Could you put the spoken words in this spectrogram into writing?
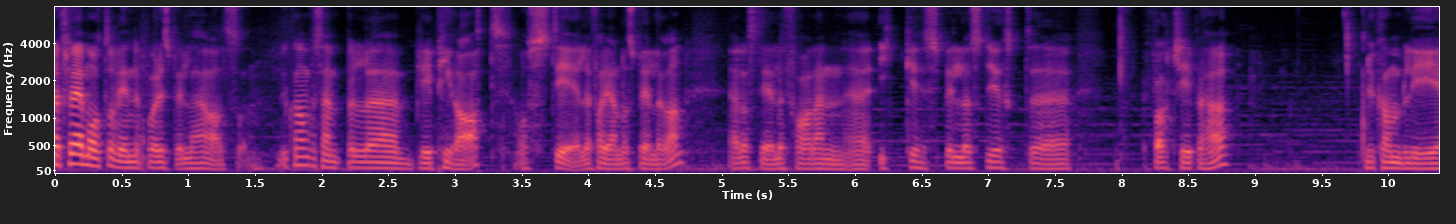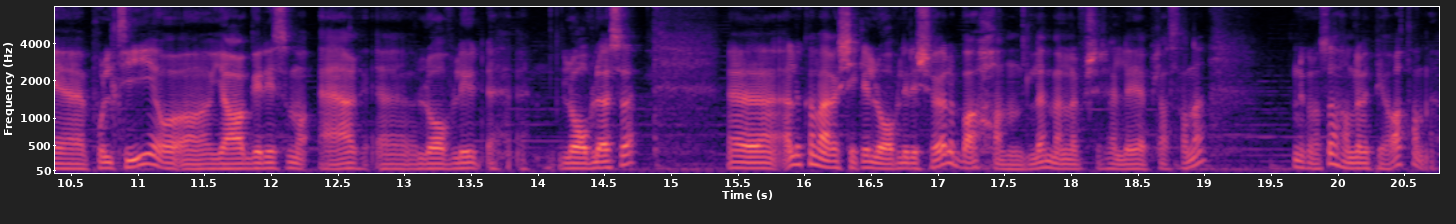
er flere måter å vinne på i spillet her, altså. Du kan f.eks. Uh, bli pirat og stjele fra de andre spillerne. Eller stjele fra den uh, ikke-spillerstyrte uh, fraktskipet her. Du kan bli politi og, jage de som er lovlyd, lovløse. eller du kan være skikkelig lovlydig sjøl og bare handle mellom de forskjellige plassene. Men du kan også handle med piratene.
